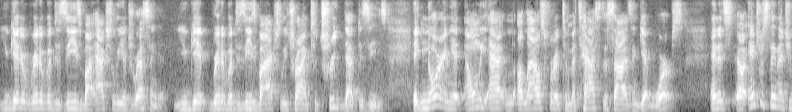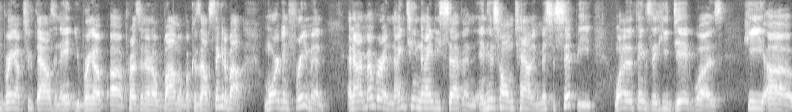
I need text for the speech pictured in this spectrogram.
you get rid of a disease by actually addressing it. You get rid of a disease by actually trying to treat that disease. Ignoring it only add, allows for it to metastasize and get worse. And it's uh, interesting that you bring up 2008, you bring up uh, President Obama, because I was thinking about Morgan Freeman. And I remember in 1997, in his hometown in Mississippi, one of the things that he did was he uh,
